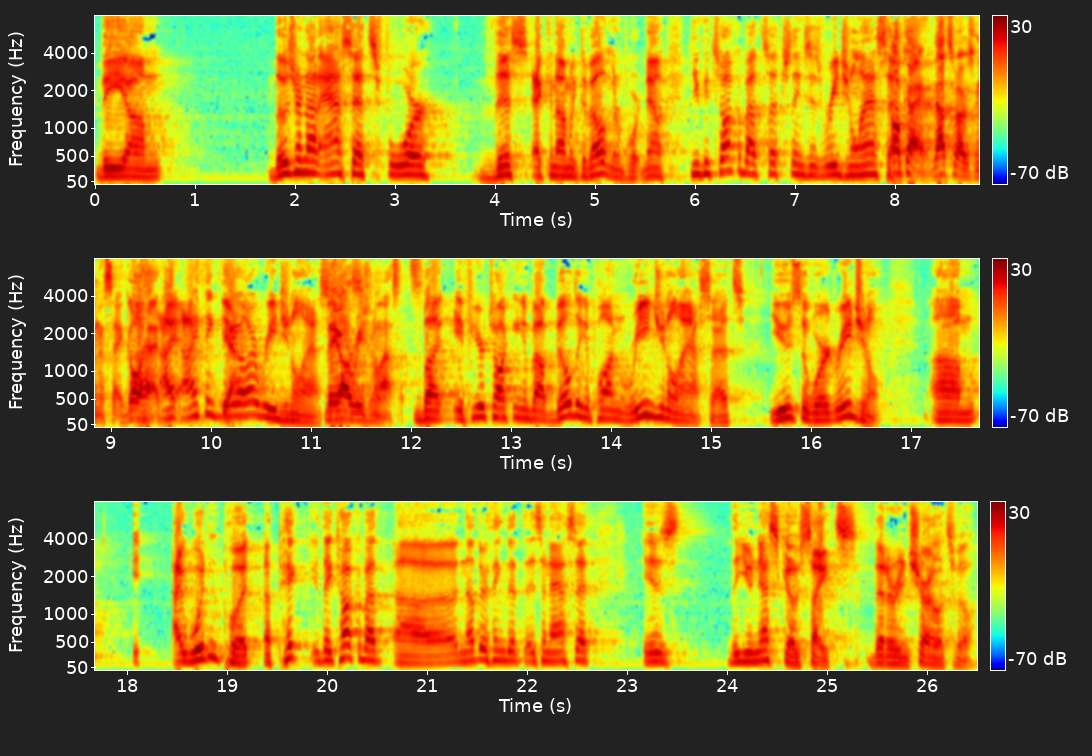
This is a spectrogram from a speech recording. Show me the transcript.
The um, those are not assets for this economic development report. Now, you can talk about such things as regional assets. Okay, that's what I was going to say. Go ahead. I, I think they Yeah. are regional assets. they are regional assets. But if you're talking about building upon regional assets, use the word regional. Um, it- I wouldn't put a pic. They talk about uh, another thing that is an asset is the UNESCO sites that are in Charlottesville.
